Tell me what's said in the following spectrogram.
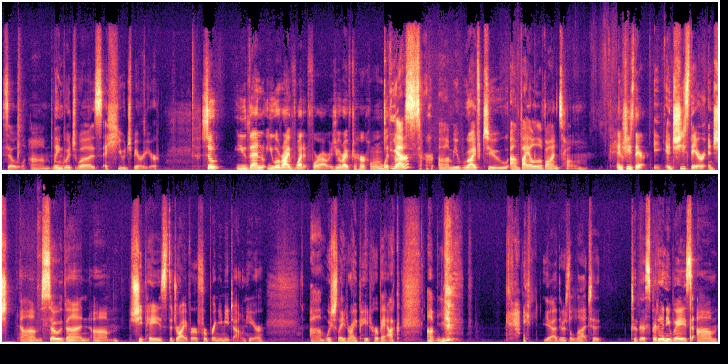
so um, language was a huge barrier So you then you arrive what at four hours? You arrive to her home with her, yes um, we arrive to um, viola vaughn's home and she's there. and she's there and sh um, so then um, she pays the driver for bringing me down here um, which later i paid her back. Um, yeah there's a lot to to this. But anyways um,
